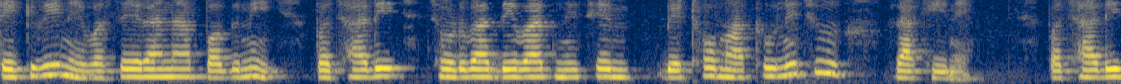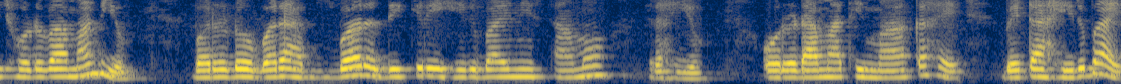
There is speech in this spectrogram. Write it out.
ટેકવીને વસેરાના પગની પછાડી છોડવા દેવાત નીચે બેઠો માથું નીચું રાખીને પછાડી છોડવા માંડ્યો. બરડો બરાબર દીકરી હીરબાઈની સામો રહ્યો. ઓરડામાંથી માં કહે, બેટા હીરબાઈ,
